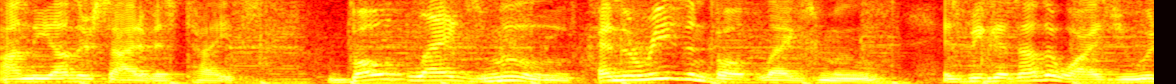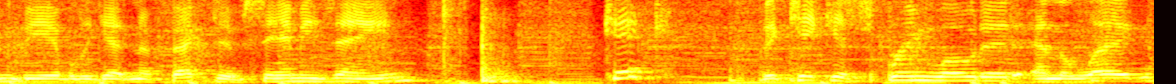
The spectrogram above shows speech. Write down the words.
on the other side of his tights. Both legs move, and the reason both legs move is because otherwise you wouldn't be able to get an effective Sami Zayn kick. The kick is spring loaded and the leg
